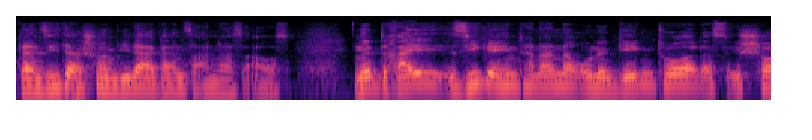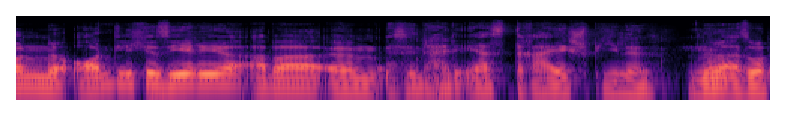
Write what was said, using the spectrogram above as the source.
Dann sieht das schon wieder ganz anders aus. Ne, drei Siege hintereinander ohne Gegentor, das ist schon eine ordentliche Serie, aber ähm, es sind halt erst drei Spiele. Ne? Also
